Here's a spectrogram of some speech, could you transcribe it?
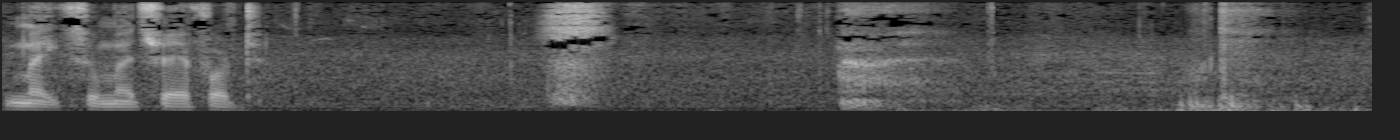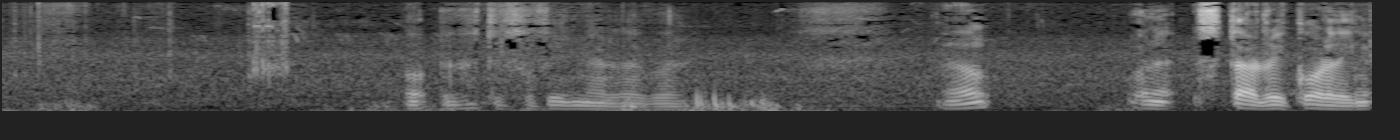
to, make so much effort. Ok. Oh, eu estou agora. Well, gonna start recording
